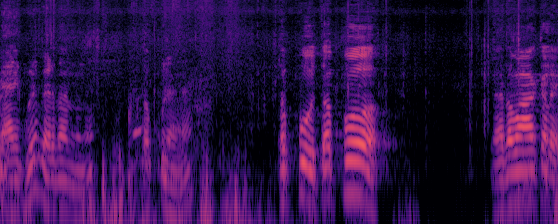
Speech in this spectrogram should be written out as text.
దానికి కూడా పెడదాను నేను. తప్పునా? తప్పు తప్పు. ఎదవాకలే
